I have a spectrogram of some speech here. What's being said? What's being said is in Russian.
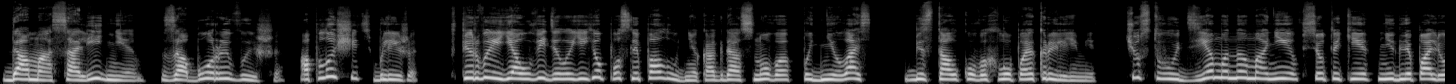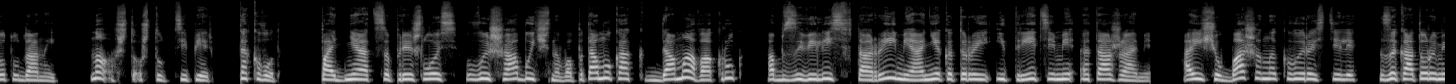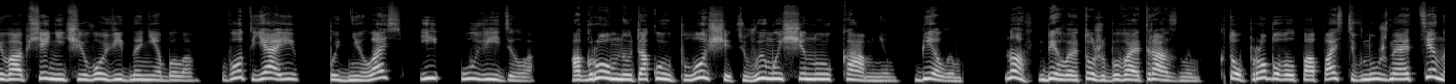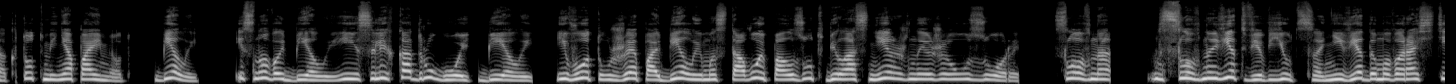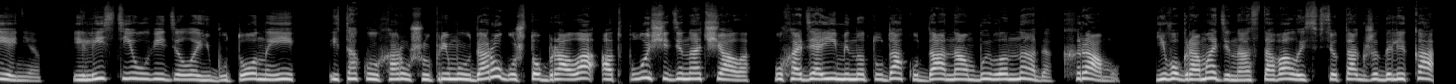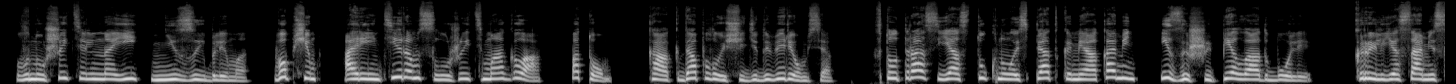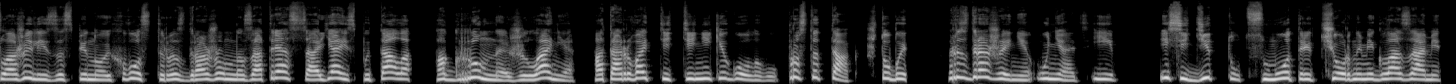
Дома солиднее, заборы выше, а площадь ближе. Впервые я увидела ее после полудня, когда снова поднялась, бестолково хлопая крыльями. Чувствую, демонам они все-таки не для полету даны. Но что ж тут теперь? Так вот, подняться пришлось выше обычного, потому как дома вокруг обзавелись вторыми, а некоторые и третьими этажами. А еще башенок вырастили, за которыми вообще ничего видно не было. Вот я и поднялась и увидела. Огромную такую площадь, вымощенную камнем, белым. Но белое тоже бывает разным. Кто пробовал попасть в нужный оттенок, тот меня поймет. Белый. И снова белый, и слегка другой белый. И вот уже по белой мостовой ползут белоснежные же узоры. Словно, словно ветви вьются неведомого растения. И листья увидела, и бутоны, и и такую хорошую прямую дорогу, что брала от площади начала, уходя именно туда, куда нам было надо, к храму. Его громадина оставалась все так же далека, внушительно и незыблемо. В общем, ориентиром служить могла. Потом, как до площади доберемся. В тот раз я стукнулась пятками о камень и зашипела от боли. Крылья сами сложились за спиной, хвост раздраженно затрясся, а я испытала огромное желание оторвать Титтинике голову. Просто так, чтобы раздражение унять. И... и сидит тут, смотрит черными глазами.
